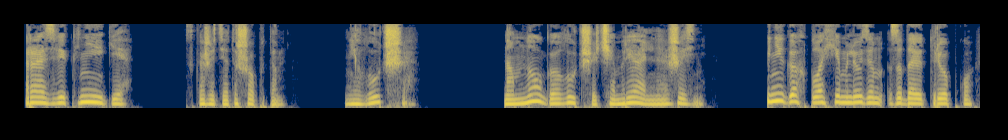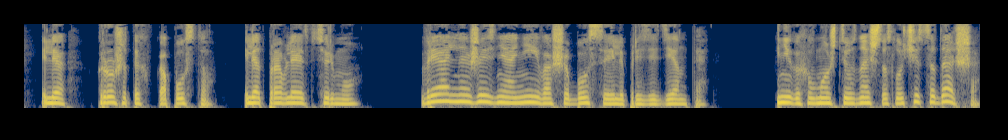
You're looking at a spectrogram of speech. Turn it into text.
разве книги, скажите это шепотом, не лучше? Намного лучше, чем реальная жизнь. В книгах плохим людям задают трепку или крошат их в капусту или отправляют в тюрьму. В реальной жизни они и ваши боссы или президенты. Книгах вы можете узнать, что случится дальше.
